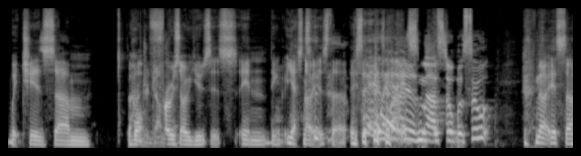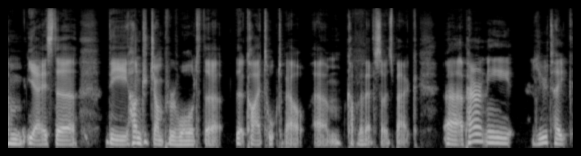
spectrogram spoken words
which is um, The what 100 jump Frozo uses in the yes, no, it is the it's, it's Where is my super suit? no, it's um yeah, it's the the hundred jump reward that that Kai talked about um, a couple of episodes back. Uh, apparently, you take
